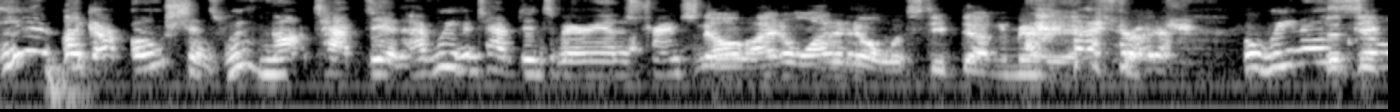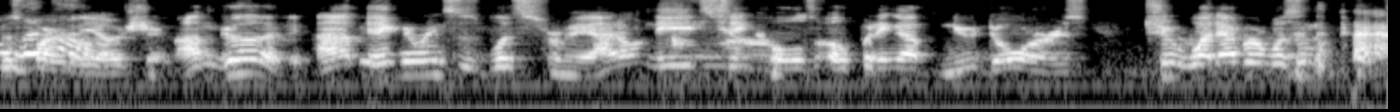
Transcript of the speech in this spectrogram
Even like our oceans, we've not tapped in. Have we even tapped into Mariana's Trench? No, I don't want to know what's deep down in Mariana's Trench. but we know the so deepest little. part of the ocean. I'm good. Um, ignorance is bliss for me. I don't need sinkholes opening up new doors to whatever was in the past.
